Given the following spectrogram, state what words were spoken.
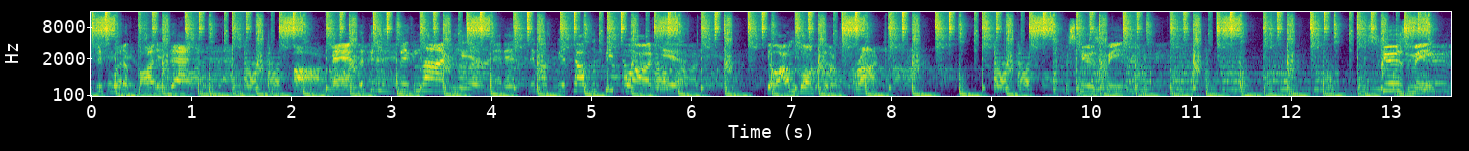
is this where the party's at? Aw, oh, man, look at this big line here, man. There, there must be a thousand people out here. Yo, I'm going to the front. Excuse me. Excuse me.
